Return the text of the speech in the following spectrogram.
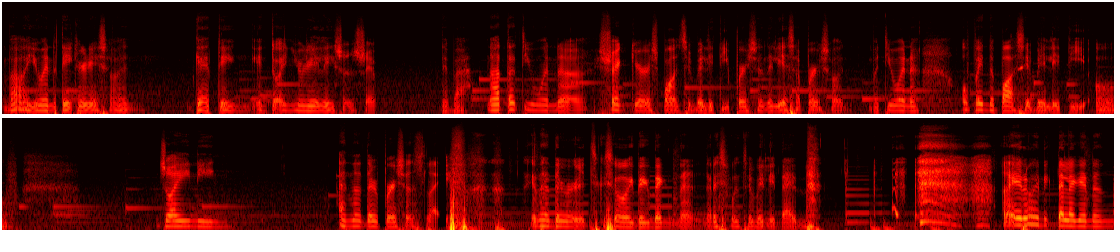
ba you wanna take a risk on getting into a new relationship, 'di ba? Not that you wanna shrink your responsibility personally as a person, but you wanna open the possibility of joining another person's life. in other words, gusto magdagdag ng responsibilidad. Ang ironic talaga ng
